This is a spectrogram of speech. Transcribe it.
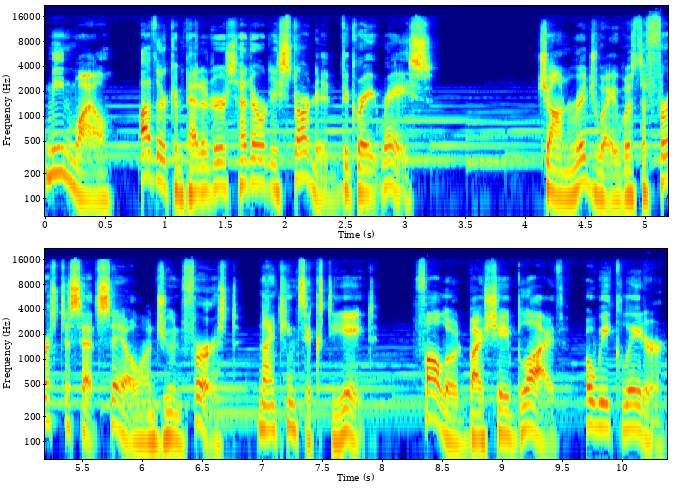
Meanwhile, other competitors had already started the Great Race. John Ridgway was the first to set sail on June 1, 1968, followed by Chay Blyth a week later.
